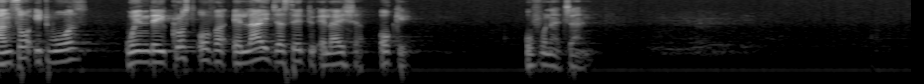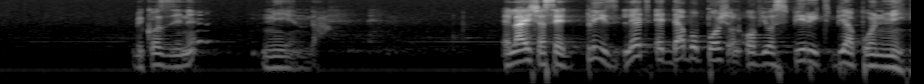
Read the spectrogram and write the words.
And so it was when they crossed over, Elijah said to Elisha, Okay, ufuna chani. Because zine nienda. Elisha said, Please let a double portion of your spirit be upon me.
